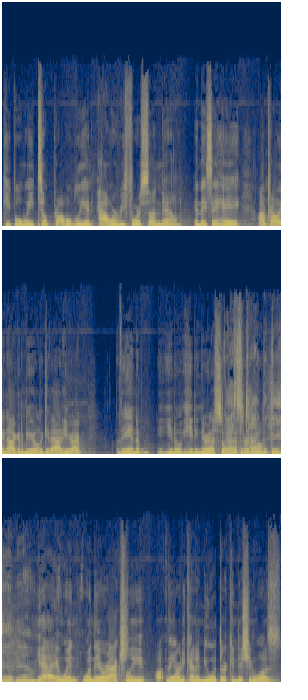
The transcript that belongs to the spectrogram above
people wait till probably an hour before sundown and they say, "Hey, I'm probably not going to be able to get out of here." I, they end up, you know, hitting their SOS. That's the time that they hit. Yeah. yeah, when when they were actually, uh, they already kind of knew what their condition was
